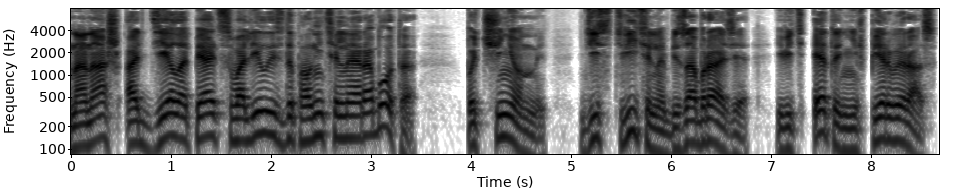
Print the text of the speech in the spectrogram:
На наш отдел опять свалилась дополнительная работа. Подчиненный. Действительно безобразие, и ведь это не в первый раз.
